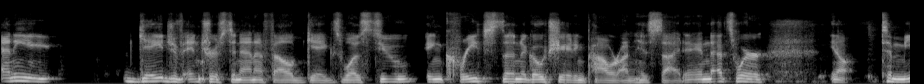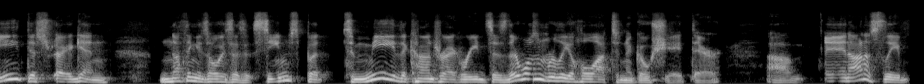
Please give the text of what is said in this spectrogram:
any gauge of interest in NFL gigs was to increase the negotiating power on his side. And that's where, you know, to me, this again, nothing is always as it seems, but to me, the contract read says there wasn't really a whole lot to negotiate there. Um, and honestly,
